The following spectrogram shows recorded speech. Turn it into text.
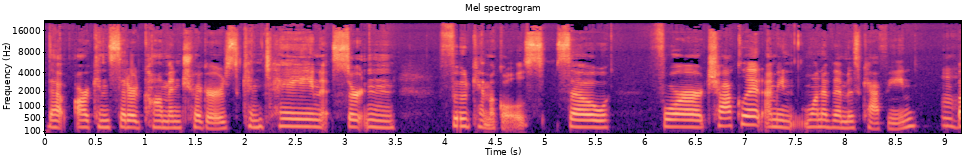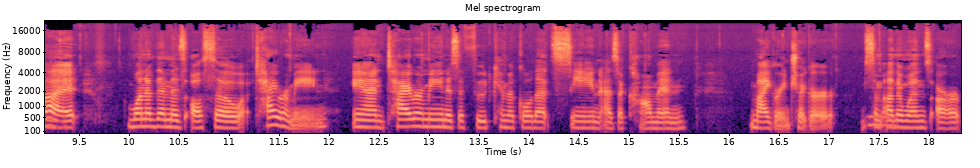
that are considered common triggers contain certain food chemicals. So for chocolate, I mean, one of them is caffeine, mm-hmm. but one of them is also tyramine. And tyramine is a food chemical that's seen as a common migraine trigger. Some mm-hmm. other ones are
